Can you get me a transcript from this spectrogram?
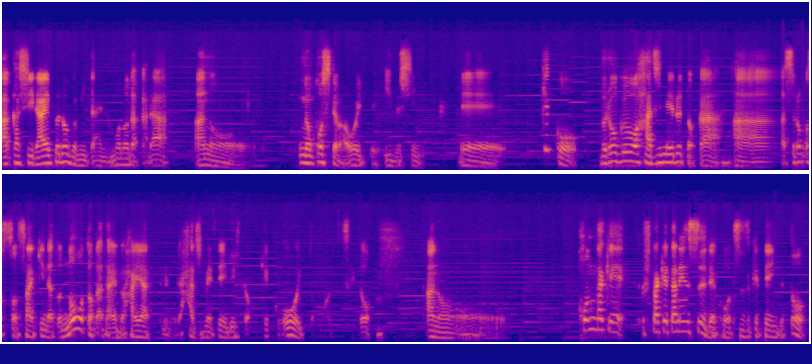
証、ライフログみたいなものだから、あの、残してはおいているし、で結構ブログを始めるとか、あーそれこそ最近だとノートがだいぶ流行ってるので始めている人結構多いと思うんですけど、あのこんだけ2桁年数でこう続けていると、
